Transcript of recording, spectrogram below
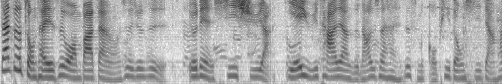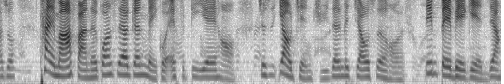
但这个总裁也是个王八蛋哦，所以就是有点唏嘘啊，揶揄他这样子，然后就说：“哎，这什么狗屁东西？”这样他说太麻烦了，光是要跟美国 FDA 哈，就是药检局在那边交涉哈，拎北北给这样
